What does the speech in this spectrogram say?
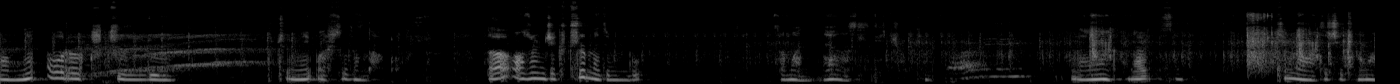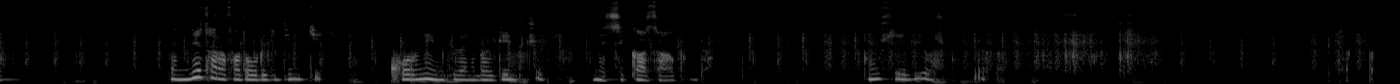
Lan ne ara küçüldüm. Küçülmeye başladım daha doğrusu. Daha az önce küçülmedim bu. Zaman ne hızlı geçiyor değil mi? Ee, neredesin? Kimle ateş ediyorum? Ben ne tarafa doğru gideyim ki korunayım güvenli bölgenin küçülmesi gazabında. Bunu seviyoruz? Bir dakika. Bir dakika.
